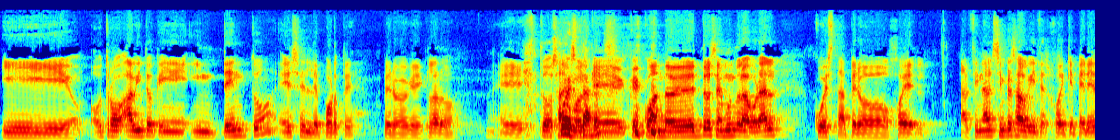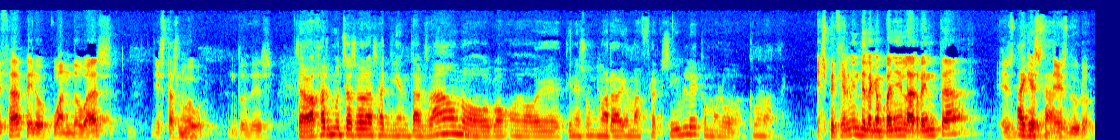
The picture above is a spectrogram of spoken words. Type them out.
Y otro hábito que intento es el deporte, pero que claro, eh, todos sabemos Cuesta, ¿no? que, cuando entras en el mundo laboral cuesta, pero joder, al final siempre es algo que dices, joder, qué pereza, pero cuando vas estás nuevo. Entonces, ¿Trabajas muchas horas aquí en TaxDown o, o, eh, tienes un horario más flexible? ¿Cómo lo, cómo lo haces? especialmente la campaña de la renta es, es- es duro,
